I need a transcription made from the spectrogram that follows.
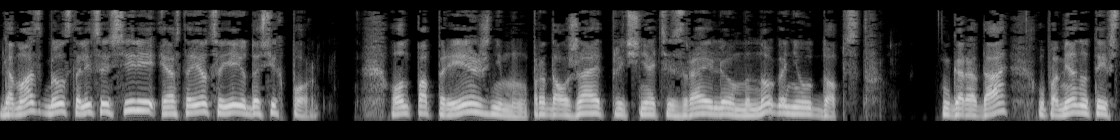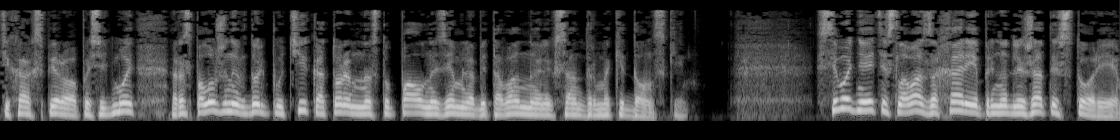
Дамаск был столицей Сирии и остается ею до сих пор. Он по-прежнему продолжает причинять Израилю много неудобств. Города, упомянутые в стихах с первого по седьмой, расположены вдоль пути, которым наступал на землю обетованную Александр Македонский. Сегодня эти слова Захарии принадлежат истории,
